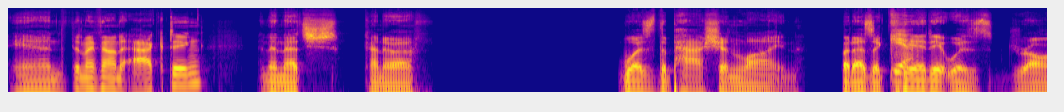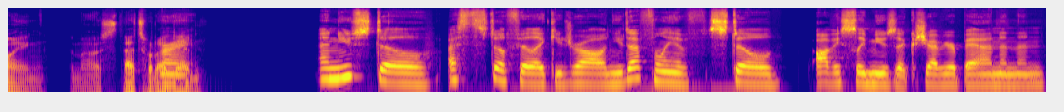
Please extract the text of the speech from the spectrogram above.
And then I found acting. And then that's kind of was the passion line. But as a Yeah. kid, it was drawing the most. That's what I did. And you still, I still feel like you draw, and you definitely have still obviously music because you have your band, and then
